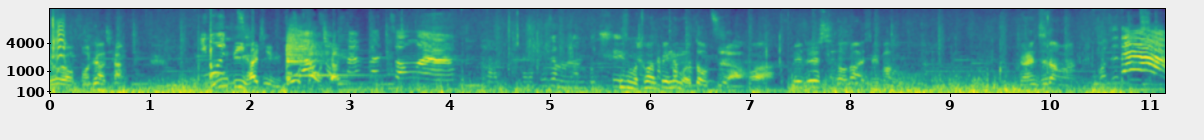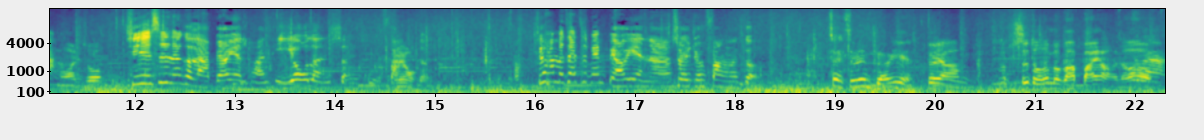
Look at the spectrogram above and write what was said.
因为有佛跳墙，因为无敌海景佛跳墙。三分钟啊，你怎么能不去？你怎么突然变那么有斗志啊？哇！所以这些石头到底谁放的？有人知道吗？我知道，好啊，你说其实是那个啦，表演团体幽人神鼓放的，就他们在这边表演啊，所以就放那个。在这边表演？对啊，那石头他们把它摆好，然后对啊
